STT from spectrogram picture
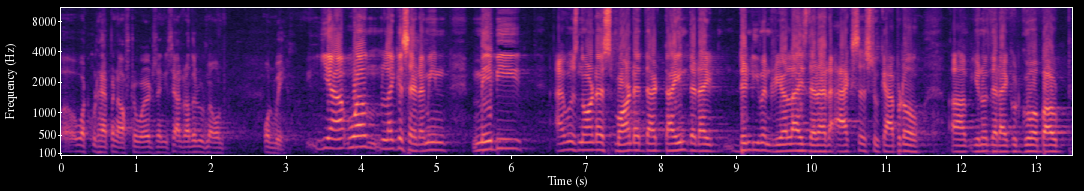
uh, what could happen afterwards and you say, I'd rather do my own, own way. Yeah, well, like I said, I mean, maybe I was not as smart at that time that I didn't even realize that I had access to capital, uh, you know, that I could go about.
